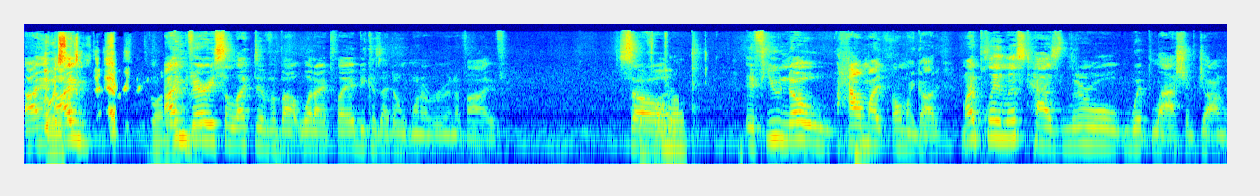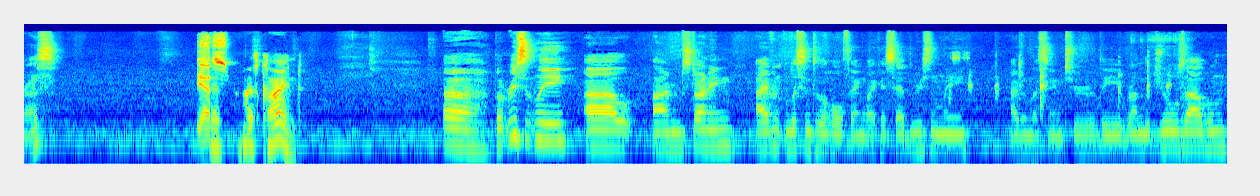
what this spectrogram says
I, Lewis I'm listens to everything. I'm very selective about what I play because I don't want to ruin a vibe. So if you know how my oh my god, my playlist has literal whiplash of genres. Yes. that's, that's kind. Uh, but recently, uh, I'm starting. I haven't listened to the whole thing, like I said. Recently, I've been listening to the Run the Jewels album.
